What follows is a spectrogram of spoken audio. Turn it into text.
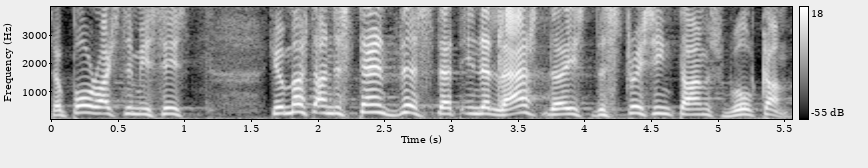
So, Paul writes to me, he says, You must understand this that in the last days, distressing times will come.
